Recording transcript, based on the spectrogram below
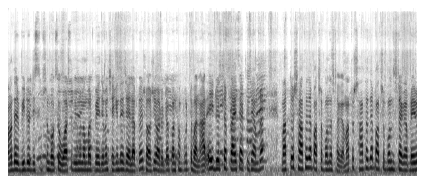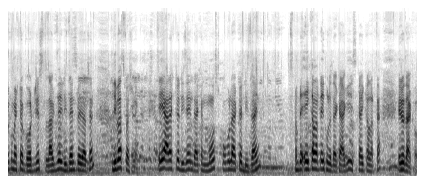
আমাদের ভিডিও ডিসক্রিপশন বক্সে হোয়াটসঅ্যাপ ইমেল নাম্বার পেয়ে যাবেন, সেখান থেকে চাইলে আপনারা সরাসরি অর্ডারটা কনফার্ম করতে পারেন। আর এই ড্রেসটার প্রাইস রাখতেছি আমরা মাত্র সাত হাজার পাঁচশো পঞ্চাশ টাকা। মাত্র সাত হাজার পাঁচশো পঞ্চাশ টাকা, আপনি এরকম একটা গর্জিয়াস লাক্সারি ডিজাইন পেয়ে যাচ্ছেন লিবাস ফ্যাশনে এই আরেকটা ডিজাইন দেখেন মোস্ট পপুলার একটা ডিজাইন আপনি এই কালারটাই খুলে দেখে আগে স্কাই কালারটা এটা দেখো।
